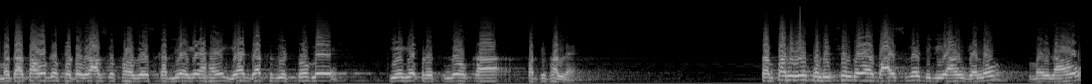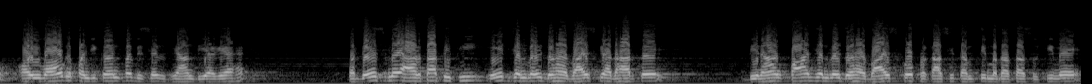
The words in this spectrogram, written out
मतदाताओं के फोटोग्राफ्स का समावेश कर लिया गया है। यह गत वर्षों में किए गए प्रयत्नों का प्रतिफल है। संपन्न हुए पुनरीक्षण 2022 में दिव्यांगजनों, महिलाओं और युवाओं के पंजीकरण पर विशेष ध्यान दिया गया है। प्रदेश में आर्ता तिथि 1 जनवरी 2022 के आधार पर दिनांक 5 जनवरी 2022 को प्रकाशित अंतिम मतदाता सूची में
